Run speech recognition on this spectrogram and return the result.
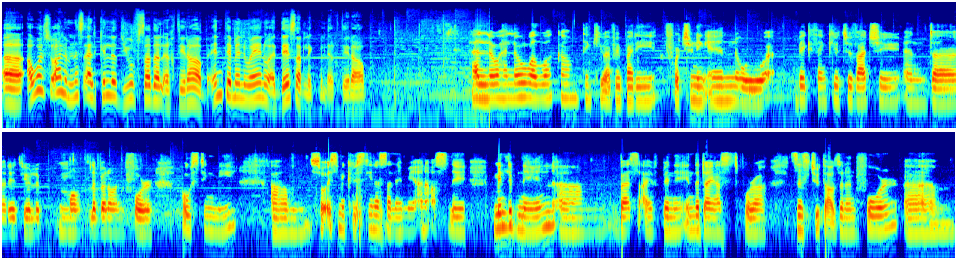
أول سؤال بنسأل كل ضيوف صدى الاغتراب أنت من وين وقد صار لك بالاغتراب؟ Hello, hello. Well, welcome. Thank you, everybody, for tuning in. Big thank you to Vachi and uh, Radio Mount Lebanon for hosting me. Um, so, اسمي كريستينا سلامي. أنا أصلي من لبنان. Um, بس I've been in the diaspora since 2004. Um,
